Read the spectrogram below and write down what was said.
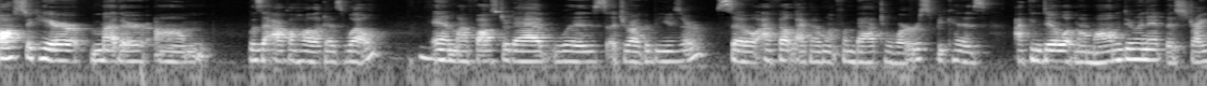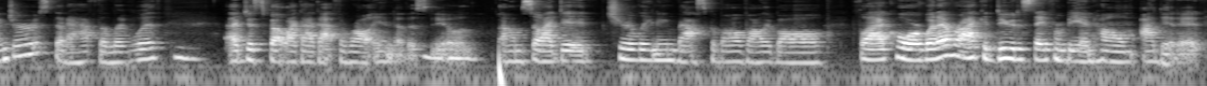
foster care mother um, was an alcoholic as well. And my foster dad was a drug abuser. So I felt like I went from bad to worse because I can deal with my mom doing it, but strangers that I have to live with, Mhm. I just felt like I got the raw end of this deal. Um, so I did cheerleading, basketball, volleyball, flag corps, whatever I could do to stay from being home, I did it.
